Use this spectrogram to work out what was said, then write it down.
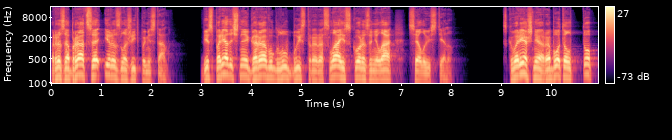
разобраться и разложить по местам. Беспорядочная гора в углу быстро росла и скоро заняла целую стену. Скворешня работал топ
